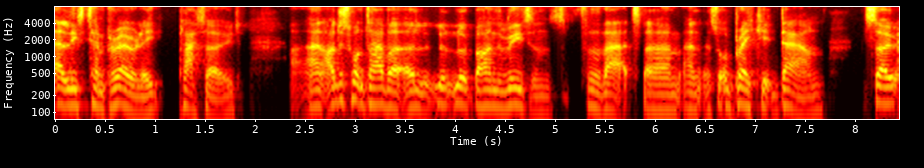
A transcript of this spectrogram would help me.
at least temporarily plateaued. And I just want to have a, a look behind the reasons for that um, and, and, sort of break it down. So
